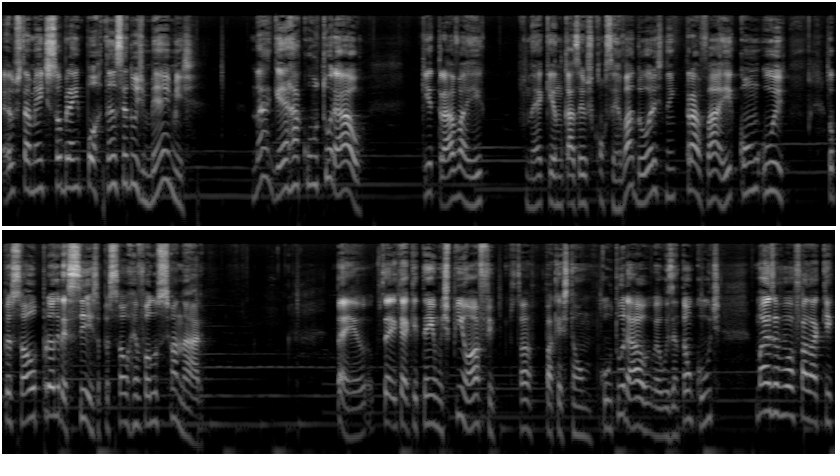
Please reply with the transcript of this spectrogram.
é justamente sobre a importância dos memes na guerra cultural que trava aí, né, que no caso aí os conservadores tem que travar aí com o, o pessoal progressista, o pessoal revolucionário. Bem, eu sei que aqui tem um spin-off só para questão cultural, é o Isentão Cult, mas eu vou falar aqui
